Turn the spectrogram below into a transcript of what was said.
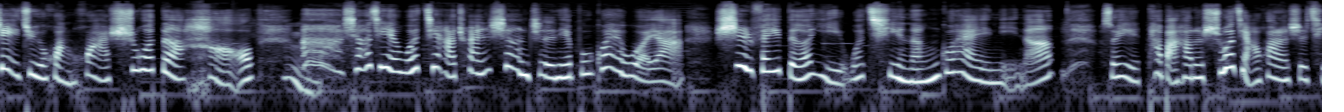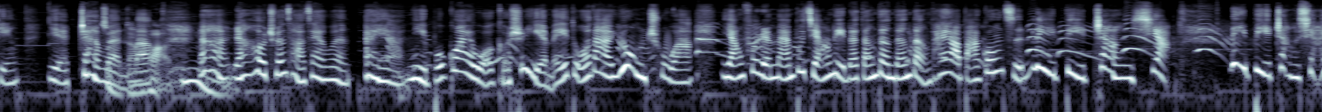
这句谎话说得好、嗯、啊，小姐。姐，我假传圣旨，你不怪我呀。是非得已，我岂能怪你呢？所以他把他的说假话的事情也站稳了。嗯、啊，然后春草再问：“哎呀，你不怪我，可是也没多大用处啊。杨夫人蛮不讲理的，等等等等，他要把公子力毙帐下。”力毙帐下，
